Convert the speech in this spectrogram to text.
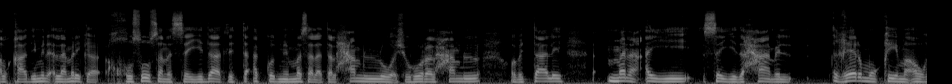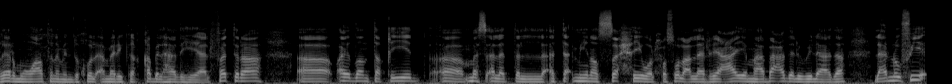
القادمين إلى أمريكا خصوصا السيدات للتأكد من مسألة الحمل وشهور الحمل وبالتالي منع أي سيدة حامل غير مقيمة أو غير مواطنة من دخول أمريكا قبل هذه الفترة آه، أيضا تقييد آه، مسألة التأمين الصحي والحصول على الرعاية ما بعد الولادة لأنه في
